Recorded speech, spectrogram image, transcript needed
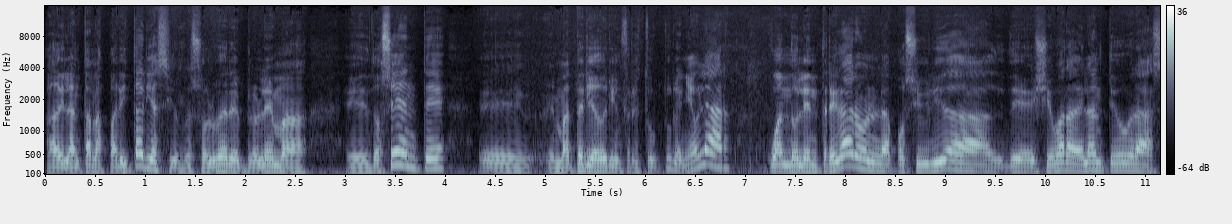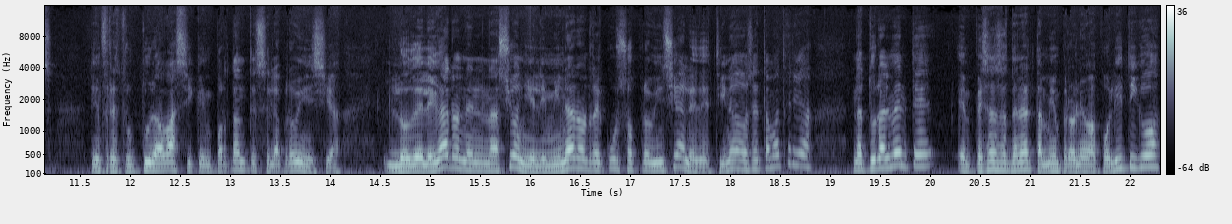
adelantar las paritarias y resolver el problema eh, docente, eh, en materia de infraestructura ni hablar. Cuando le entregaron la posibilidad de llevar adelante obras de infraestructura básica importantes en la provincia, lo delegaron en la nación y eliminaron recursos provinciales destinados a esta materia, naturalmente empezás a tener también problemas políticos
